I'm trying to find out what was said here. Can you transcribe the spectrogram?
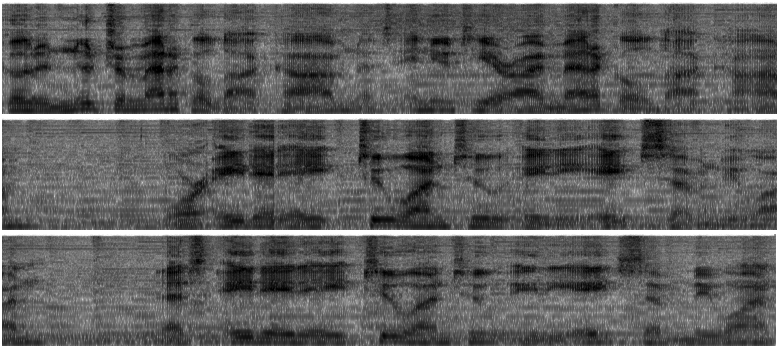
Go to NutriMedical.com, that's N-U-T-R-I Medical.com, or 888-212-8871. That's 888-212-8871.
